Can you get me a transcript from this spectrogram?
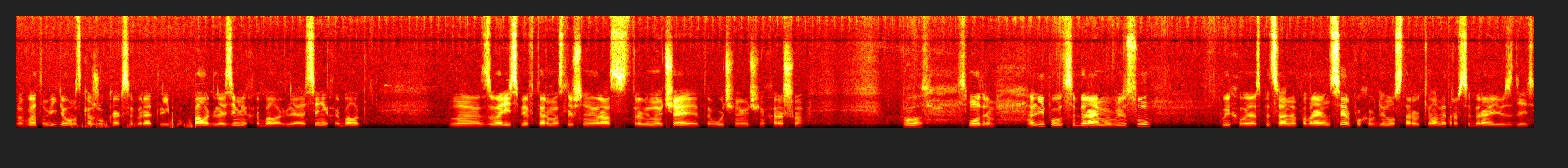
в этом видео расскажу, как собирать липу. Рыбалок для зимних рыбалок, для осенних рыбалок. На, заварить себе в термос лишний раз травяной чай, это очень-очень хорошо. Вот, смотрим. Липу собираем мы в лесу. Выехал я специально под район Серпухов, 92 километров, собираю ее здесь.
